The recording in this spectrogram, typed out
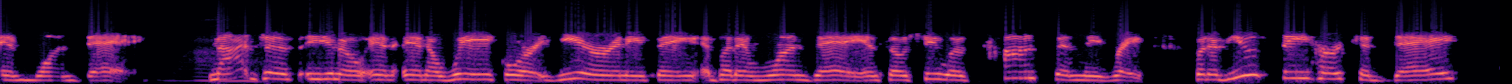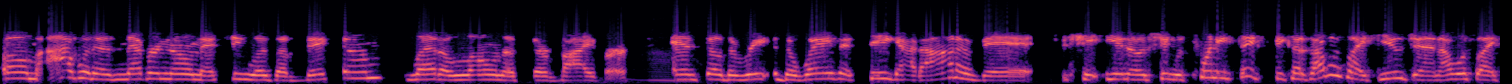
in one day not just you know in in a week or a year or anything but in one day and so she was constantly raped but if you see her today um i would have never known that she was a victim let alone a survivor. And so the re- the way that she got out of it she you know she was 26 because i was like you jen. I was like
